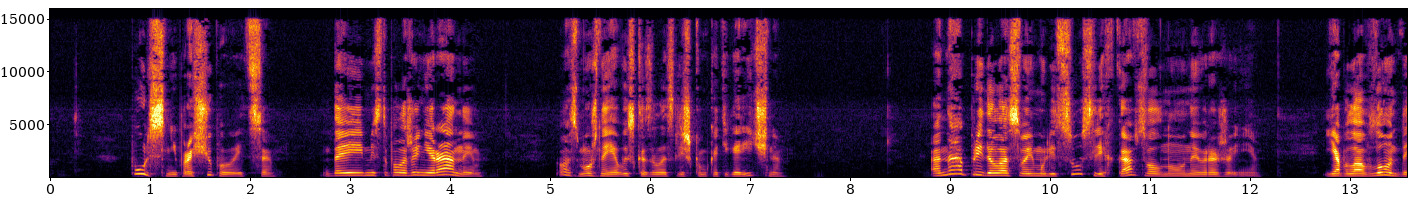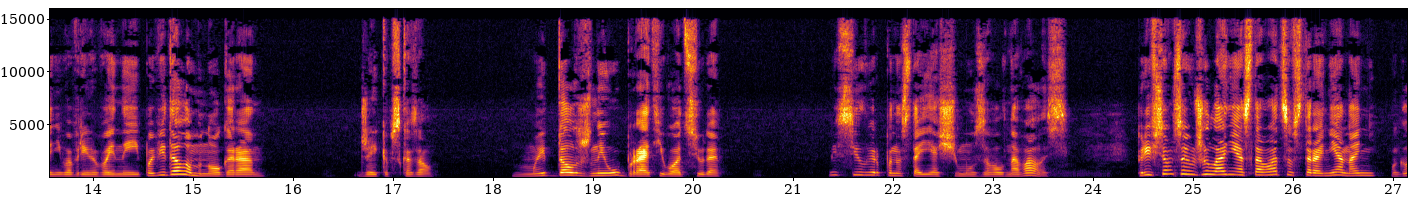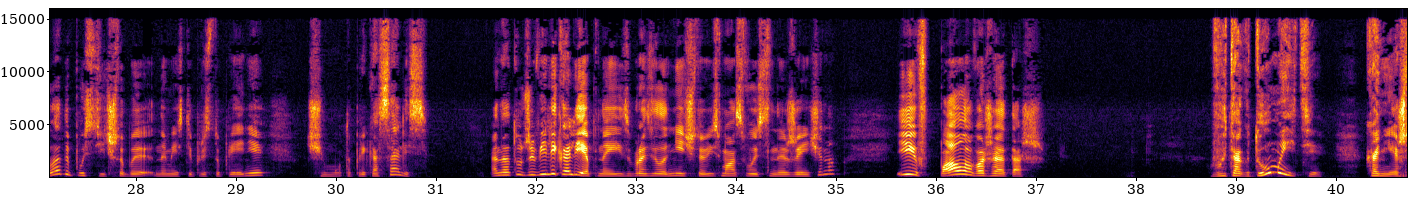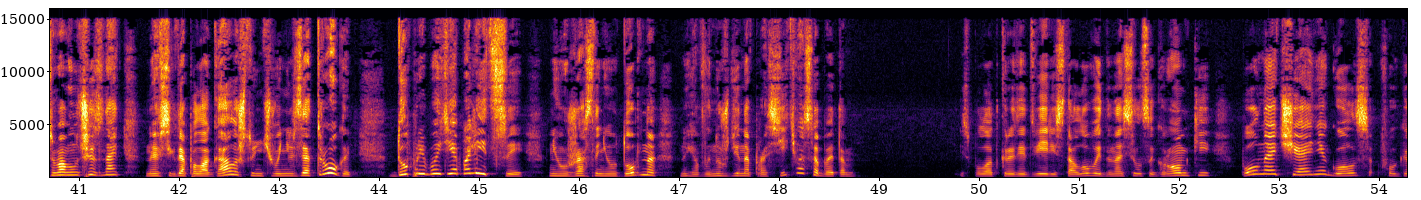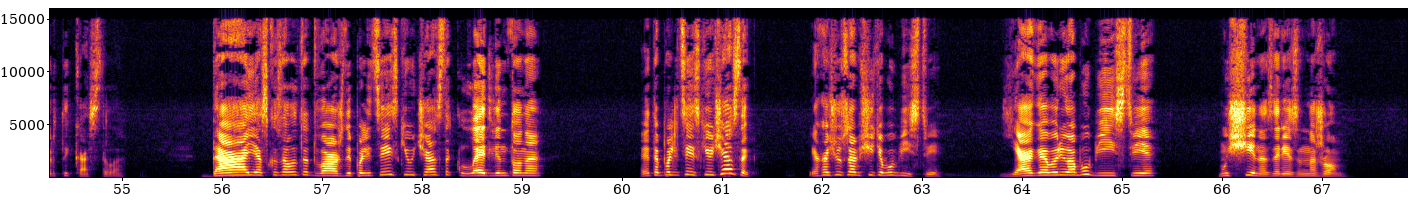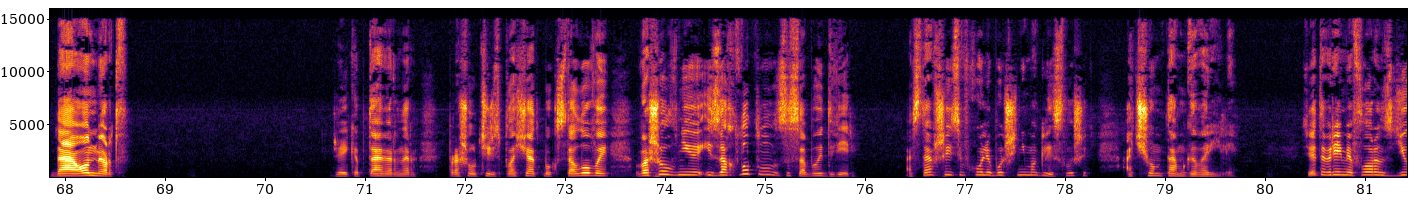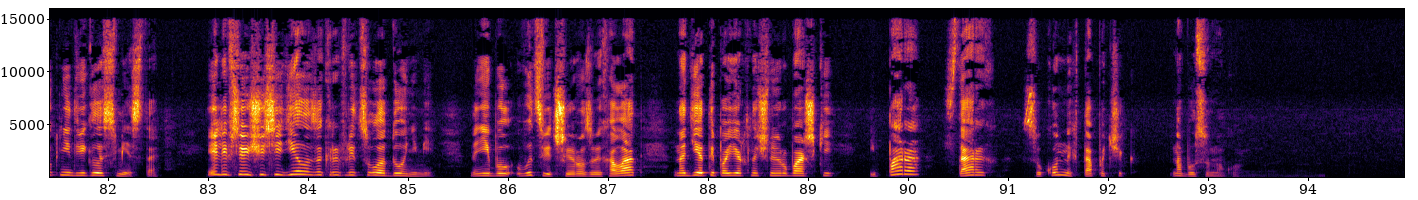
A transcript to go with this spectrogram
«Пульс не прощупывается. Да и местоположение раны... Возможно, я высказалась слишком категорично». Она придала своему лицу слегка взволнованное выражение. «Я была в Лондоне во время войны и повидала много ран». Джейкоб сказал, «Мы должны убрать его отсюда». Мисс Силвер по-настоящему заволновалась. При всем своем желании оставаться в стороне она не могла допустить, чтобы на месте преступления чему-то прикасались. Она тут же великолепно изобразила нечто весьма свойственное женщинам и впала в ажиотаж. «Вы так думаете? Конечно, вам лучше знать, но я всегда полагала, что ничего нельзя трогать до прибытия полиции. Мне ужасно неудобно, но я вынуждена просить вас об этом». Из полуоткрытой двери столовой доносился громкий, полный отчаяния голос Фогерта Кастела. «Да, я сказал это дважды. Полицейский участок Ледлинтона». «Это полицейский участок? Я хочу сообщить об убийстве». «Я говорю об убийстве. Мужчина зарезан ножом». Да, он мертв. Джейкоб Тавернер прошел через площадку к столовой, вошел в нее и захлопнул за собой дверь. Оставшиеся в холле больше не могли слышать, о чем там говорили. Все это время Флоренс Дюк не двигалась с места. Элли все еще сидела, закрыв лицо ладонями. На ней был выцветший розовый халат, надетый поверх ночной рубашки, и пара старых суконных тапочек на босу ногу.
